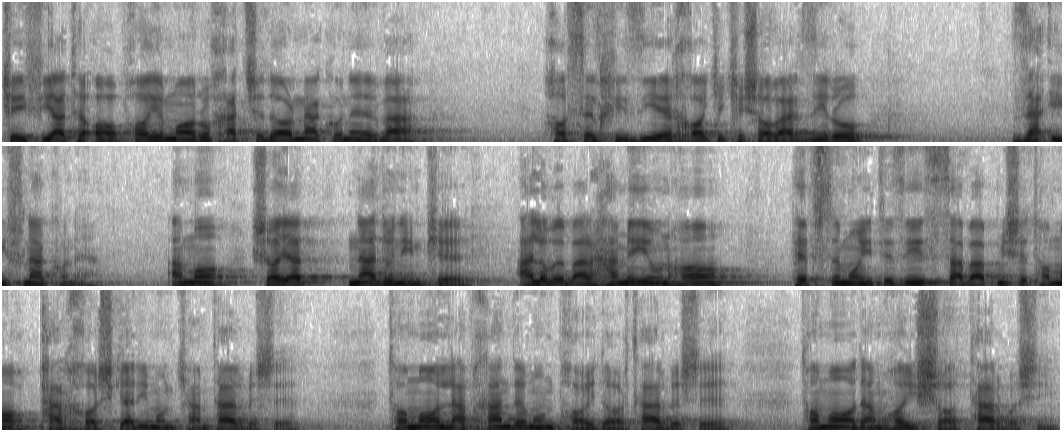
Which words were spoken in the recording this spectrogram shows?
کیفیت آبهای ما رو خدشدار نکنه و حاصلخیزی خاک کشاورزی رو ضعیف نکنه. اما شاید ندونیم که علاوه بر همه اونها حفظ محیط زیست سبب میشه تا ما پرخاشگریمون کمتر بشه تا ما لبخندمون پایدارتر بشه تا ما آدمهایی شادتر باشیم.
